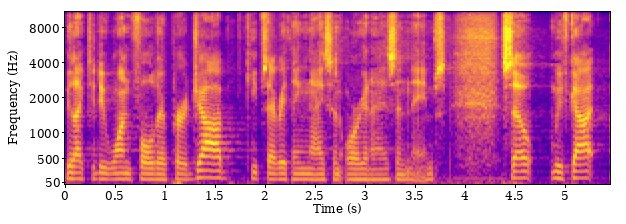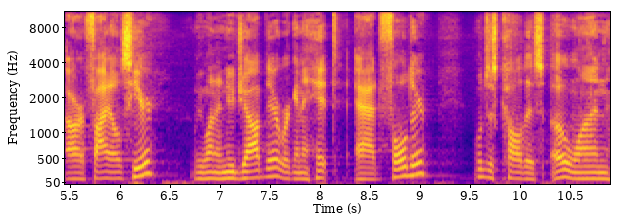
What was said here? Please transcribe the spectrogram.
we like to do one folder per job, keeps everything nice and organized in names. So we've got our files here. We want a new job there. We're going to hit add folder. We'll just call this O1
